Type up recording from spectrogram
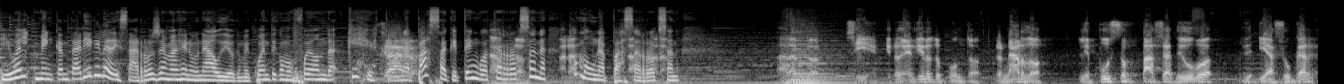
Igual me encantaría que la desarrolle más en un audio, que me cuente cómo fue onda. ¿Qué es esto? Claro. ¿Una pasa que tengo acá, No, no, Roxana? pará. ¿Cómo una pasa, pará. Roxana? Flor. Sí, entiendo, entiendo tu punto. Leonardo le puso pasas de uva y azúcar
